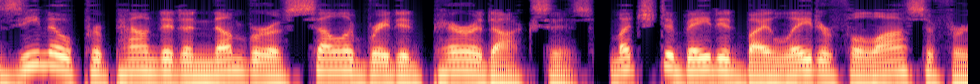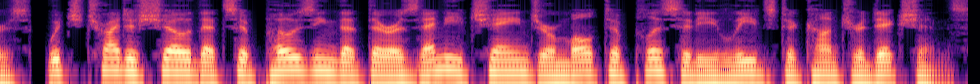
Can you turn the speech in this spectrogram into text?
Zeno propounded a number of celebrated paradoxes, much debated by later philosophers, which try to show that supposing that there is any change or multiplicity leads to contradictions.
